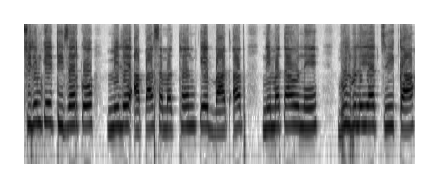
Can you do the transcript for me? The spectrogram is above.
फ़िल्म के टीजर को मिले अपार समर्थन के बाद अब निर्माताओं ने भूल भुलैया थ्री का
